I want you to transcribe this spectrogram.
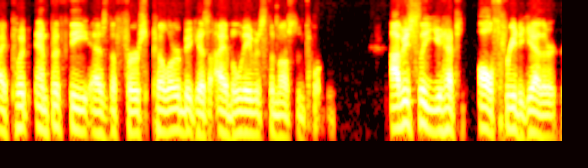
I put empathy as the first pillar because I believe it's the most important. Obviously, you have all three together,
